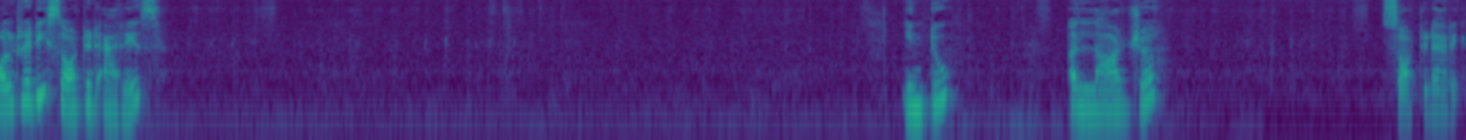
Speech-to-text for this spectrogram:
already sorted arrays into a larger sorted array.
